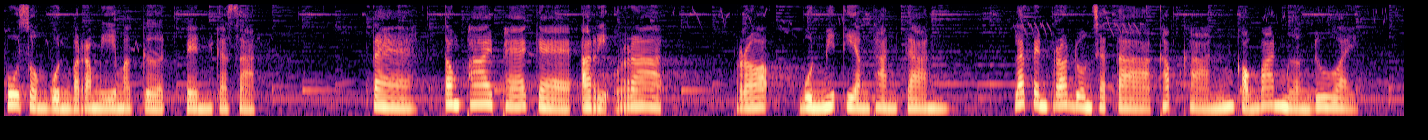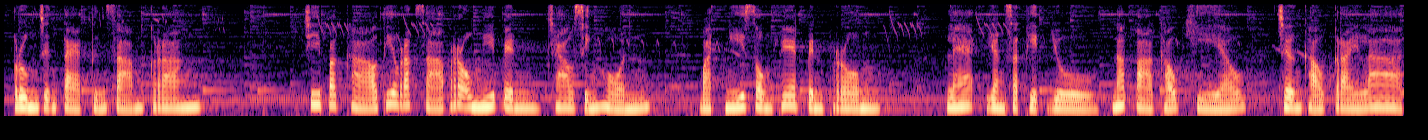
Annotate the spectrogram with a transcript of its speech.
ผู้ทรงบุญบารรมีมาเกิดเป็นกษัตริย์ แต่ ต้องพ่ายแพ้แก่อริราช เพราะบุญมิเทียมทันกัน และเป็นเพราะดวงชะตาคับขันของบ้านเมืองด้วย กรุงจึงแตกถึงสามครั้ง ชีปะขาวที่รักษาพระองค์นี้เป็นชาวสิงหนบัดนี้ทรงเพศเป็นพรหมและยังสถิตอยู่ณป่าเขาเขียว เชิงเขาไกรลาด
